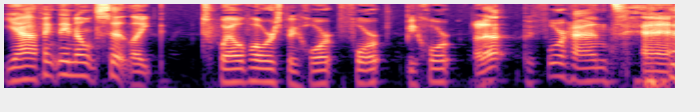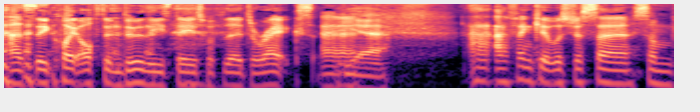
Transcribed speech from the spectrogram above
Yeah, I think they announced it like 12 hours before, for, before beforehand, uh, as they quite often do these days with the directs. Uh, I, I think it was just uh, some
